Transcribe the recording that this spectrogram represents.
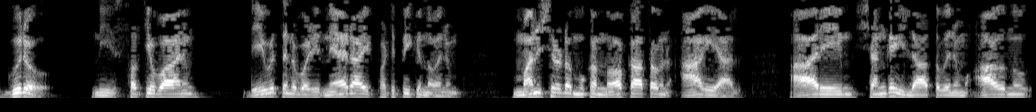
ഗുരു നീ സത്യവാനും ദൈവത്തിന്റെ വഴി നേരായി പഠിപ്പിക്കുന്നവനും മനുഷ്യരുടെ മുഖം നോക്കാത്തവൻ ആകയാൽ ആരെയും ശങ്കയില്ലാത്തവനും ആകുന്നു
